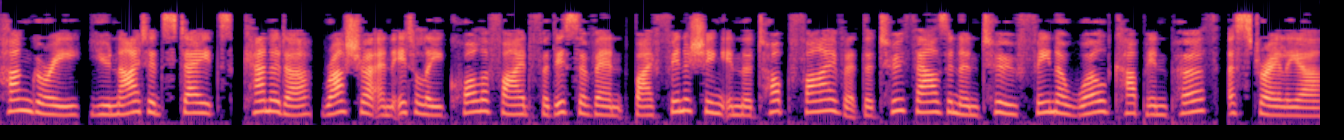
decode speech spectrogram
Hungary, United States, Canada, Russia and Italy qualified for this event by finishing in the top five at the 2002 FINA World Cup in Perth, Australia.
